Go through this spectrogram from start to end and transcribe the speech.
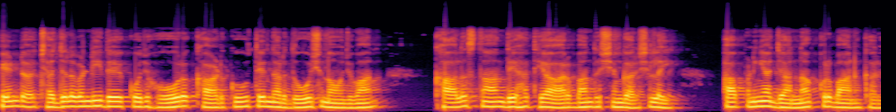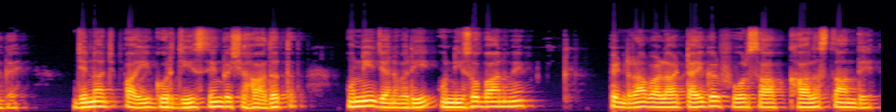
ਪਿੰਡ ਛੱਜਲਵੰਡੀ ਦੇ ਕੁਝ ਹੋਰ ਖਾੜਕੂ ਤੇ ਨਿਰਦੋਸ਼ ਨੌਜਵਾਨ ਖਾਲਿਸਤਾਨ ਦੇ ਹਥਿਆਰਬੰਦ ਸੰਘਰਸ਼ ਲਈ ਆਪਣੀਆਂ ਜਾਨਾਂ ਕੁਰਬਾਨ ਕਰ ਗਏ, ਜਿਨ੍ਹਾਂ 'ਚ ਭਾਈ ਗੁਰਜੀਤ ਸਿੰਘ ਸ਼ਹਾਦਤ 19 ਜਨਵਰੀ 1992 Bhindranwala tiger force of Khalistan ਦੇ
